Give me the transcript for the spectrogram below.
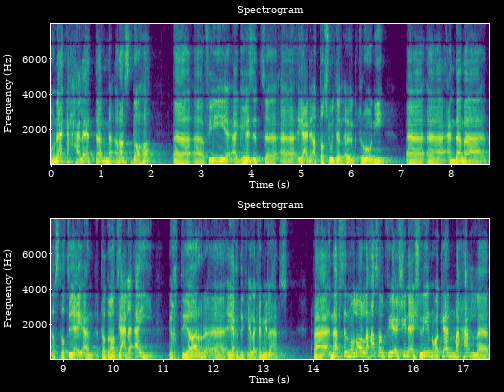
هناك حالات تم رصدها في أجهزة يعني التصويت الإلكتروني عندما تستطيعي أن تضغطي على أي اختيار ياخدك إلى كاميلا هاريس فنفس الموضوع اللي حصل في 2020 وكان محل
